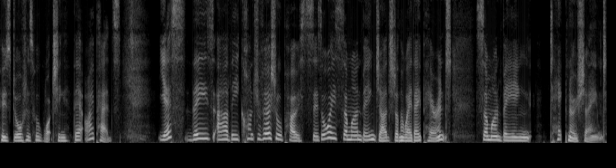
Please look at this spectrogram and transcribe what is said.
whose daughters were watching their iPads. Yes, these are the controversial posts. There's always someone being judged on the way they parent, someone being techno shamed.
